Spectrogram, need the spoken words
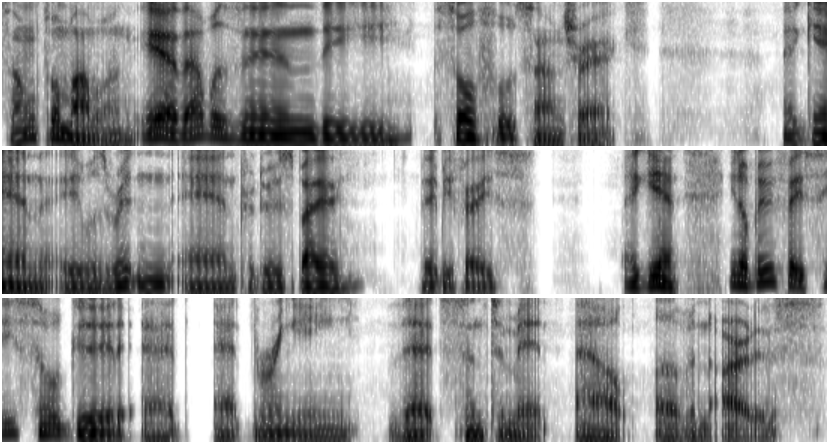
Song for Mama. Yeah, that was in the Soul Food soundtrack. Again, it was written and produced by Babyface. Again, you know, Babyface, he's so good at at bringing that sentiment out of an artist.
